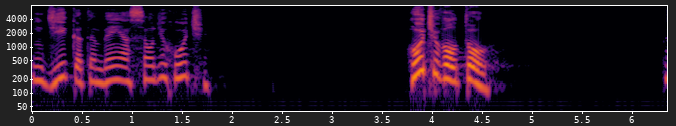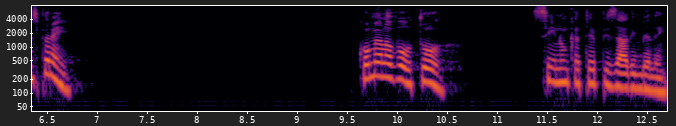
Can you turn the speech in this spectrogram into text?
indica também a ação de Ruth. Ruth voltou. Mas espera aí. Como ela voltou sem nunca ter pisado em Belém?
